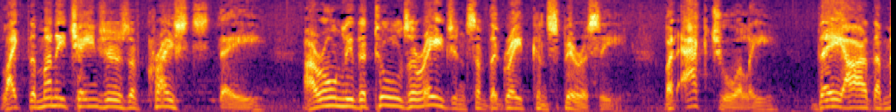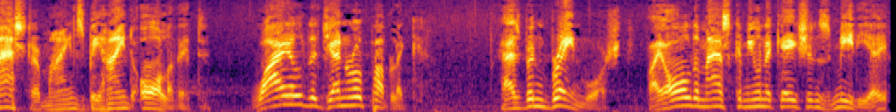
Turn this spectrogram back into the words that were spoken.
like the money changers of Christ's day, are only the tools or agents of the great conspiracy, but actually, they are the masterminds behind all of it. While the general public has been brainwashed by all the mass communications media,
